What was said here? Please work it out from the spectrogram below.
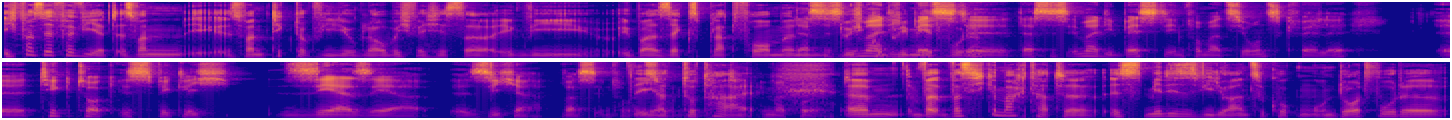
ich war sehr verwirrt. Es war ein, es war ein TikTok-Video, glaube ich, welches da irgendwie über sechs Plattformen durchkomprimiert beste, wurde. Das ist immer die beste Informationsquelle. Äh, TikTok ist wirklich sehr, sehr äh, sicher, was Informationen Ja, total. Immer cool. Ähm, was ich gemacht hatte, ist mir dieses Video anzugucken und dort wurde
